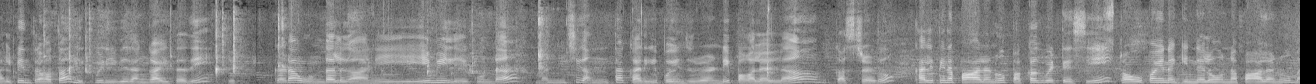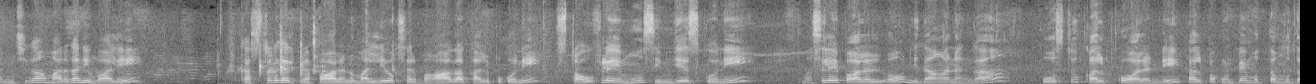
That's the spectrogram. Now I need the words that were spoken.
కలిపిన తర్వాత లిక్విడ్ ఈ విధంగా అవుతుంది. ఎక్కడ ఉండలు కానీ ఏమీ లేకుండా మంచిగా అంతా కరిగిపోయింది చూడండి పాలల్లో కస్టర్డ్. కలిపిన పాలను పక్కకు పెట్టేసి స్టవ్ పైన గిన్నెలో ఉన్న పాలను మంచిగా మరగనివ్వాలి. కస్టర్డ్ కలిపిన పాలను మళ్ళీ ఒకసారి బాగా కలుపుకొని స్టవ్ ఫ్లేమ్ సిమ్ చేసుకొని మసలే పాలల్లో నిదానంగా పోస్తూ కలుపుకోవాలండి. కలుపకుంటే మొత్తం ముద్ద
